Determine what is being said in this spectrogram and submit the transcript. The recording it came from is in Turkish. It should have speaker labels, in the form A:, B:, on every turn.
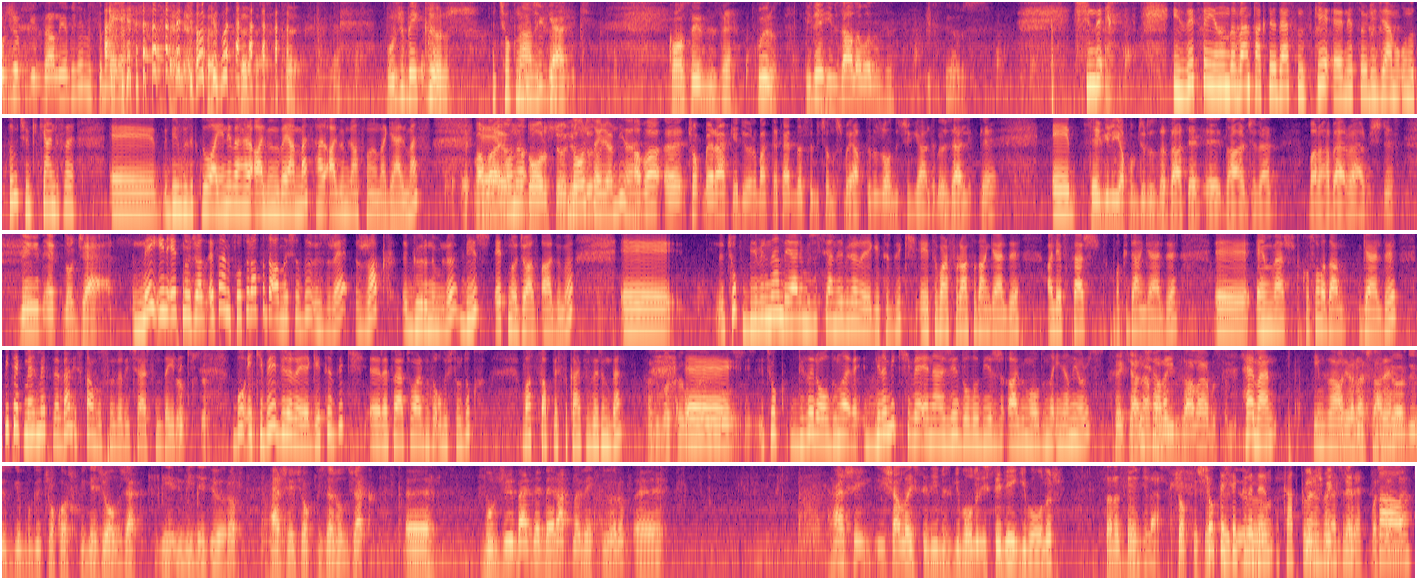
A: Burcu imzalayabilir misin bana?
B: Çok güzel.
A: Burcu bekliyoruz.
B: Çok
A: Sizin için
B: naziksiniz.
A: geldik. Konserinize. Buyurun. Bir de imzalamanızı istiyoruz.
B: Şimdi İzzet Bey yanında ben takdir edersiniz ki e, ne söyleyeceğimi unuttum. Çünkü kendisi e, bir müzik duayeni ve her albümü beğenmez. Her albüm lansmanına gelmez.
A: E, vallahi öyle.
B: onu-
A: Doğru söylüyorsun.
B: Doğru söylüyorum değil mi?
A: Ama e, çok merak ediyorum. Hakikaten nasıl bir çalışma yaptınız onun için geldim. Özellikle
B: E,
A: sevgili yapımcınız da zaten e, daha önceden bana haber vermişti. Neyin Etno Jazz.
B: Ne in etno efendim fotoğrafta da anlaşıldığı üzere rock görünümlü bir etno albümü. Ee, çok birbirinden değerli müzisyenleri bir araya getirdik. Etibar Fransa'dan geldi. Alevser Bakü'den geldi. Ee, Enver Kosova'dan geldi. Bir tek Mehmet ve ben İstanbul sınırları içerisindeydik.
A: Çok güzel.
B: Bu ekibi bir araya getirdik. E, repertuarımızı oluşturduk. WhatsApp ve Skype üzerinden.
A: Hadi bakalım.
B: Ee, çok güzel olduğuna, dinamik ve enerji dolu bir albüm olduğuna inanıyoruz.
A: Pekala
B: İnşallah.
A: bana imzalar mısın lütfen?
B: Hemen imzalıyorum
A: Arkadaşlar
B: size.
A: gördüğünüz gibi bugün çok hoş bir gece olacak diye ümit ediyorum. Her şey çok güzel olacak. Ee, Burcu'yu ben de merakla bekliyorum. Ee, her şey inşallah istediğimiz gibi olur, istediği gibi olur. Sana sevgiler. Çok teşekkür
B: Çok teşekkür
A: ediyorum.
B: ederim katkılarınızdan
A: Görüşmek
B: ötürü.
A: üzere.
B: Sağ
A: Başarılar.
B: olun.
